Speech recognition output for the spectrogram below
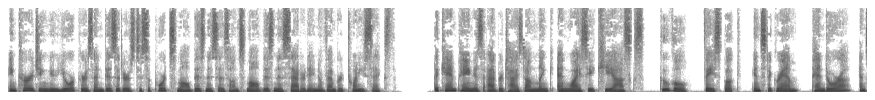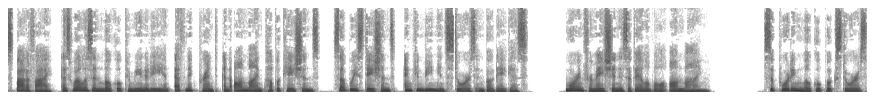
encouraging New Yorkers and visitors to support small businesses on Small Business Saturday, November 26. The campaign is advertised on Link NYC kiosks, Google, Facebook, Instagram, Pandora, and Spotify, as well as in local community and ethnic print and online publications, subway stations, and convenience stores and bodegas. More information is available online. Supporting local bookstores,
